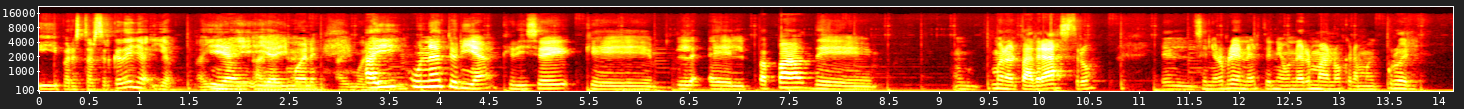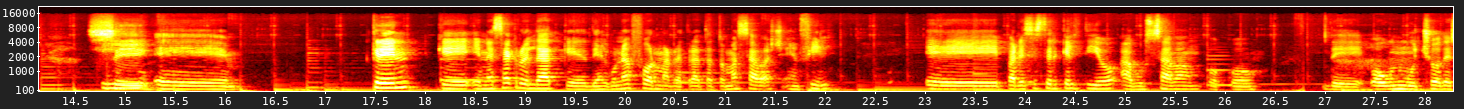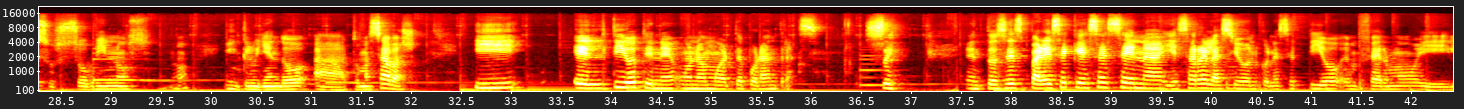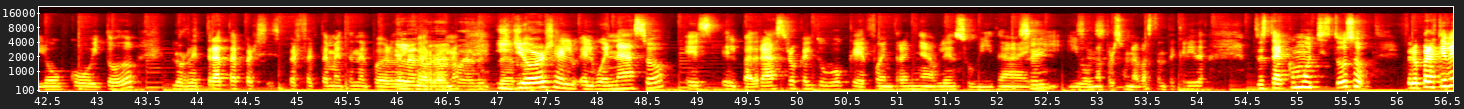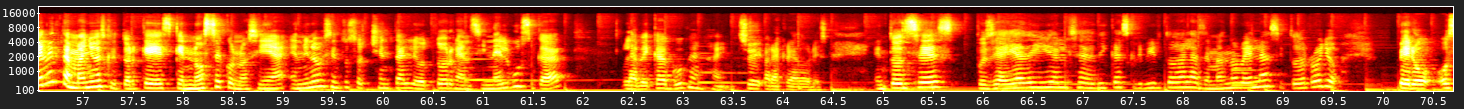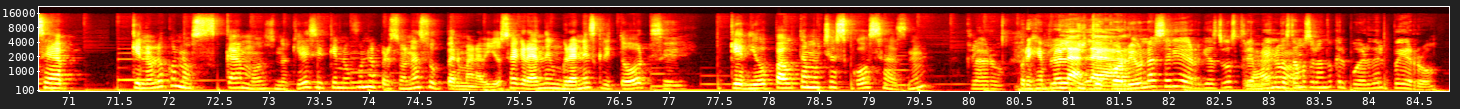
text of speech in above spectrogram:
y para estar cerca de ella y ya. Ahí, Y ahí- y ahí muere. Hay una teoría que dice que el, el papá de, bueno, el padrastro, el señor Brenner, tenía un hermano que era muy cruel. Sí. Y eh, creen que en esa crueldad que de alguna forma retrata Thomas Savage en Phil, eh, parece ser que el tío abusaba un poco de, o un mucho de sus sobrinos, ¿no? incluyendo a Thomas Savage. Y el tío tiene una muerte por anthrax. sí. Entonces parece que esa escena y esa relación con ese tío enfermo y loco y todo lo retrata perfectamente en el poder del perro, El ¿no? poder del Y perro. George, el, el buenazo, es el padrastro que él tuvo que fue entrañable en su vida Sí, y, y sí, una sí. persona bastante querida. Entonces está como chistoso. Pero para que vean el tamaño de escritor que es, que no se conocía, en 1980 le otorgan, sin él buscar, la beca Guggenheim Sí. para creadores. Entonces, pues de ahí a ahí él se dedica a escribir todas las demás novelas y todo el rollo. Pero, o sea, que no lo conozcamos no quiere decir que no fue una persona súper maravillosa, grande, un gran escritor Sí, que dio pauta a muchas cosas, ¿no? claro. Por ejemplo, la... y que la- corrió una serie de riesgos Claro. tremendos. Estamos hablando que el poder del perro,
